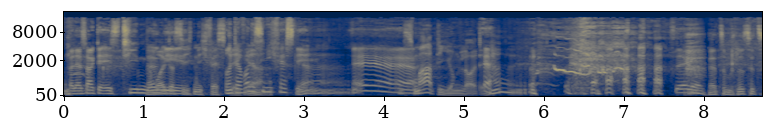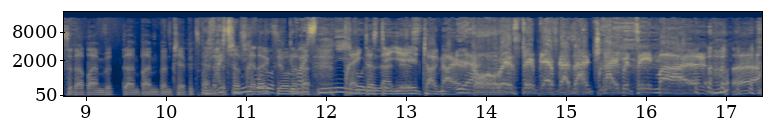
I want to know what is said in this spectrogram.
Weil er sagt, er ist Team Da irgendwie. wollte er sich nicht festlegen, Und da wollte er ja. sich nicht festlegen. Ja. Ja. Smart, die jungen Leute. Sehr gut. Ja, zum Schluss sitzt du da beim, beim, beim, beim Chapitz bei der du- Wirtschaftsredaktion du und weißt nie, trägt das dir jeden Tag nach. Ja. Du bist dem Defner sein, schreibe zehnmal.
